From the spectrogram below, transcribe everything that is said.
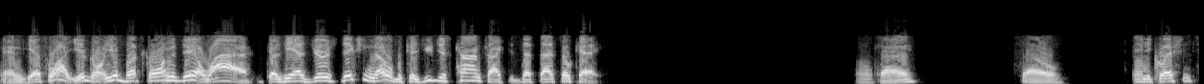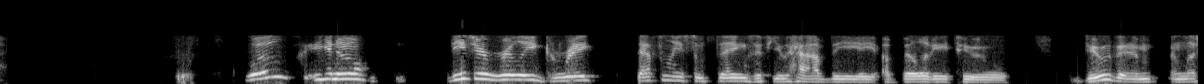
And guess what? You're going, your butt's going to jail. Why? Because he has jurisdiction? No, because you just contracted that that's okay. Okay. So, any questions? Well, you know, these are really great. Definitely some things if you have the ability to do them unless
